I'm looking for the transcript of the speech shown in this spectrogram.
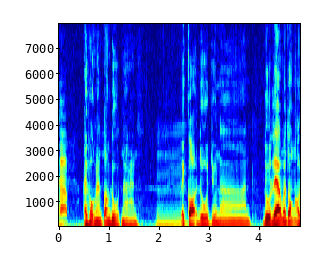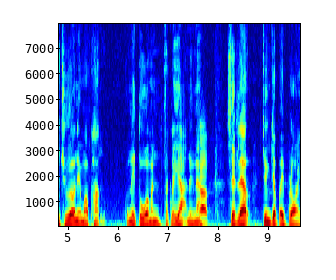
ครับไอ้พวกนั้นต้องดูดนาน อืมไปเกาะดูดอยู่นาน ดูดแล้วมันต้องเอาเชื้อเนี่ยมาพักในตัวมันสักระยะหนึ่งนะครับ เสร็จแล้ว จึงจะไปปล่อย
